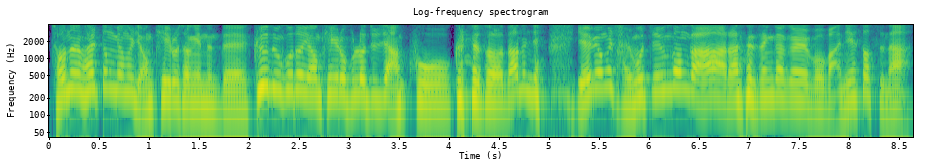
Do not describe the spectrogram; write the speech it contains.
저는 활동명을 0K로 정했는데 그 누구도 0K로 불러주지 않고 그래서 나는 예- 예명을 잘못 지은 건가라는 생각을 뭐 많이 했었으나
